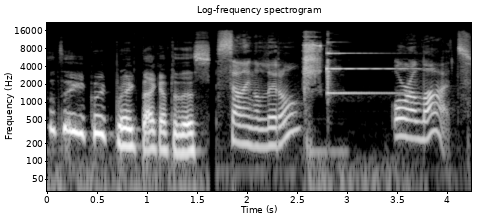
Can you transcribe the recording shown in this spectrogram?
We'll take a quick break back after this. Selling a little or a lot?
